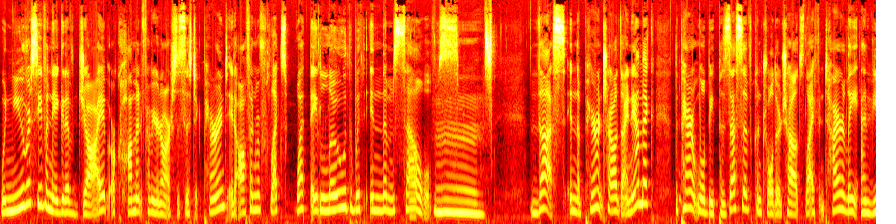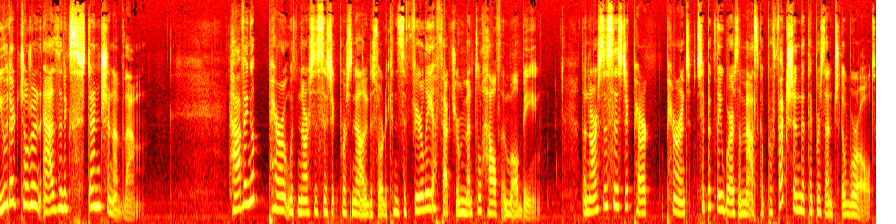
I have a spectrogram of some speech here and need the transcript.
When you receive a negative jibe or comment from your narcissistic parent, it often reflects what they loathe within themselves. Hmm. Thus, in the parent child dynamic, the parent will be possessive, control their child's life entirely, and view their children as an extension of them. Having a parent with narcissistic personality disorder can severely affect your mental health and well being. The narcissistic par- parent typically wears a mask of perfection that they present to the world.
